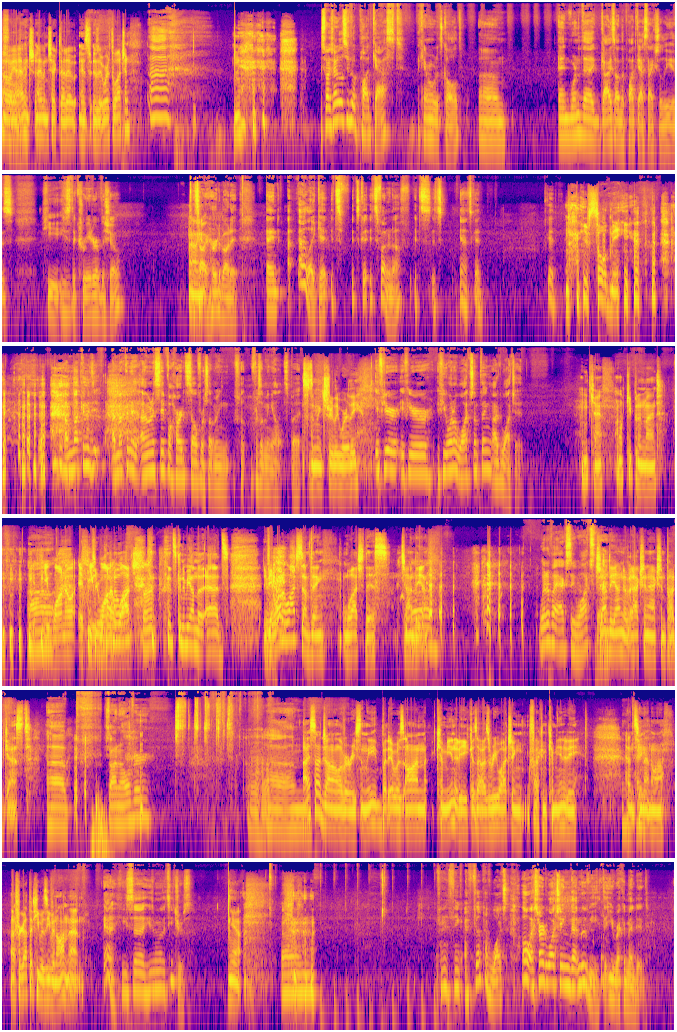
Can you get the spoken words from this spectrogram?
Oh so yeah, I I- haven't I haven't checked that out. Is is it worth watching? So I started listening to a podcast. I can't remember what it's called. Um, and one of the guys on the podcast actually is he he's the creator of the show. Oh, That's Oh, how I heard about it, and I, I like it. It's it's good. It's fun enough. It's it's yeah, it's good. It's good. You've sold me. I'm not gonna do. I'm not gonna. I'm gonna save a hard sell for something for, for something else. But Something truly worthy. if you're if you're if you want to watch something, I'd watch it. Okay, I'll keep it in mind. if you uh, wanna if you, wanna, wanna watch some it's going to be on the ads. If you want to watch something, watch this. John DeYoung. Uh, what have I actually watched? There? John DeYoung of Action Action Podcast. Uh, John Oliver. Uh-huh. Um, I saw John Oliver recently, but it was on Community because I was rewatching fucking Community. Uh, Hadn't seen that in a while. I forgot that he was even on that. Yeah, he's uh, he's one of the teachers. Yeah. Um, I'm trying to think. I feel like I've watched. Oh, I started watching that movie that you recommended,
